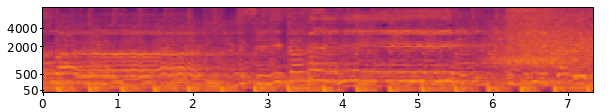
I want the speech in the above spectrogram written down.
हुआ किसी का नहीं किसी का नहीं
